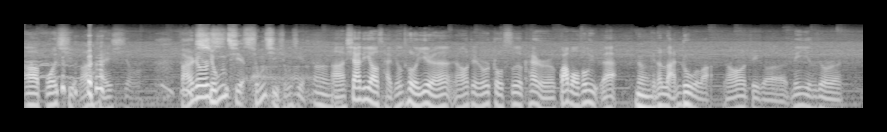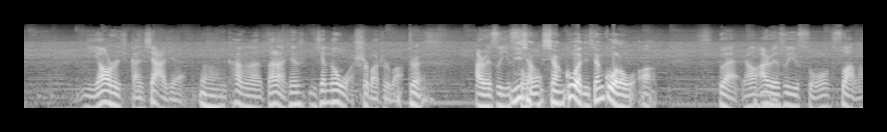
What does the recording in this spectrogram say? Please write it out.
啊勃起了 还行，反正就是雄起雄起雄起。嗯啊，下地要踩平特洛伊人，然后这时候宙斯就开始刮暴风雨，嗯给他拦住了。然后这个那意思就是，你要是敢下去，你嗯，看看咱俩先，你先跟我试吧试吧。对，阿瑞斯一你想，想过去，先过了我，对，然后阿瑞斯一怂，算了，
